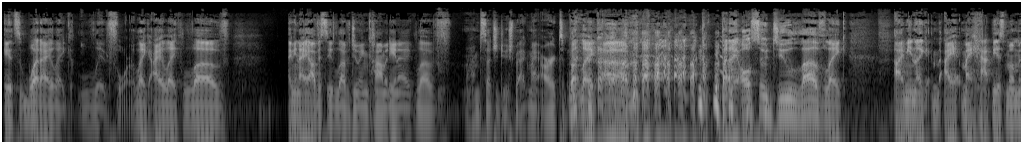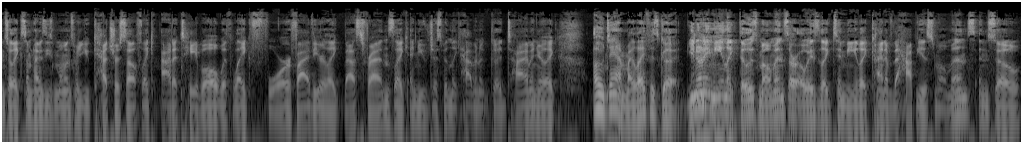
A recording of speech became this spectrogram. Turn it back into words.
it's what I like live for. Like I like love I mean I obviously love doing comedy and I love I'm such a douchebag my art, but like um but I also do love like I mean, like I, my happiest moments are like sometimes these moments where you catch yourself like at a table with like four or five of your like best friends, like, and you've just been like having a good time, and you're like, oh damn, my life is good. You know what I mean? Like those moments are always like to me like kind of the happiest moments, and so.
